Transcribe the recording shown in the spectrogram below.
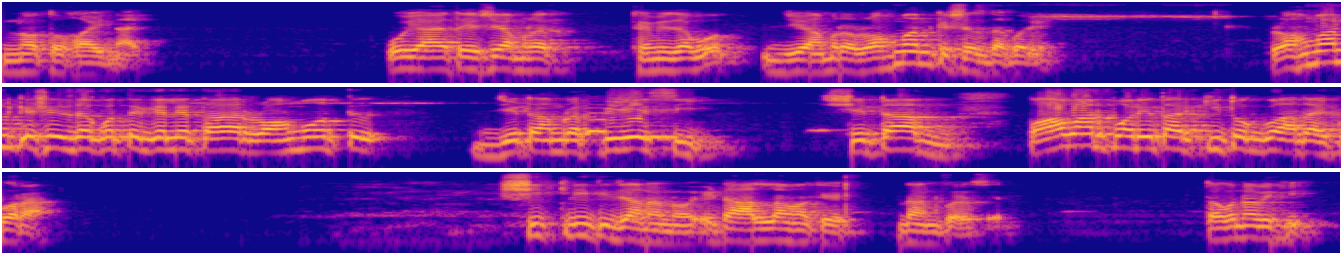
নত হয় নাই। ওই আয়াতে এসে আমরা থেমে যাব যে আমরা রহমানকে সেজদা করি। রহমানকে সেজদা করতে গেলে তার রহমত যেটা আমরা পেয়েছি সেটা পাওয়ার পরে তার কৃতজ্ঞ আদায় করা। স্বীকৃতি জানানো, এটা আল্লাহ আমাকে দান করেছেন। তখন হবে কি?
